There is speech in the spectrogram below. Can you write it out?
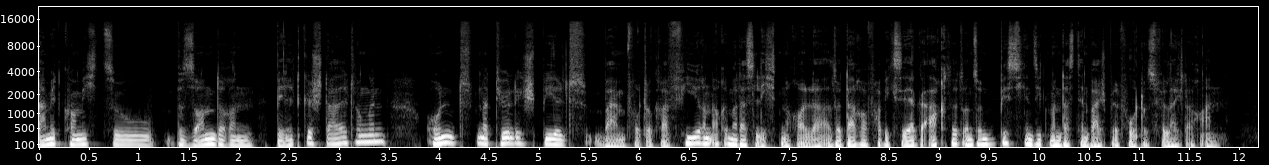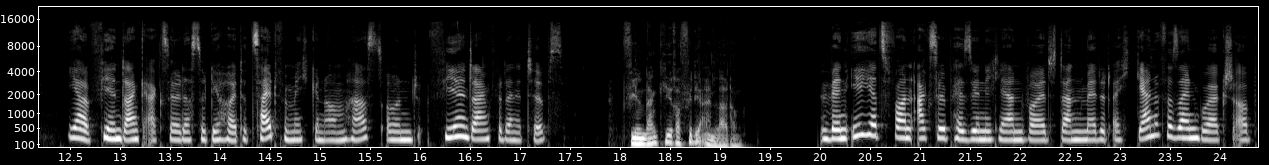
damit komme ich zu besonderen Bildgestaltungen und natürlich spielt beim Fotografieren auch immer das Licht eine Rolle. Also darauf habe ich sehr geachtet und so ein bisschen sieht man das den Beispielfotos vielleicht auch an. Ja, vielen Dank, Axel, dass du dir heute Zeit für mich genommen hast und vielen Dank für deine Tipps. Vielen Dank, Kira, für die Einladung. Wenn ihr jetzt von Axel persönlich lernen wollt, dann meldet euch gerne für seinen Workshop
